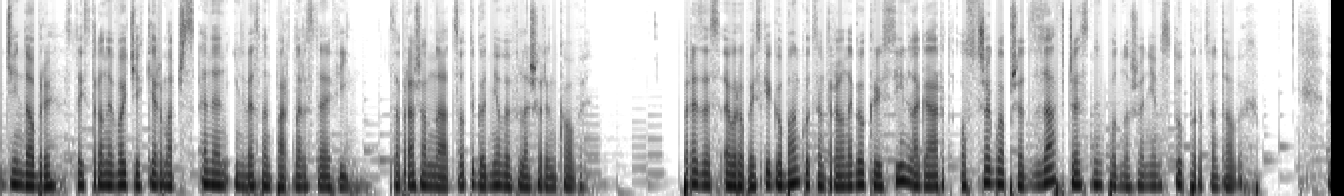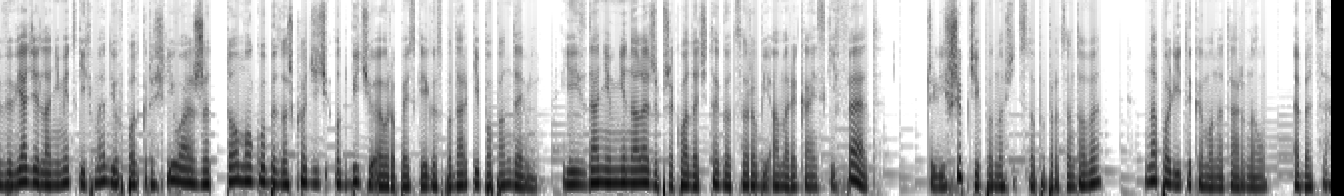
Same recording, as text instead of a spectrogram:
Dzień dobry, z tej strony Wojciech Kiermacz z NN Investment Partners TFI. Zapraszam na cotygodniowy flash rynkowy. Prezes Europejskiego Banku Centralnego Christine Lagarde ostrzegła przed za wczesnym podnoszeniem stóp procentowych. W wywiadzie dla niemieckich mediów podkreśliła, że to mogłoby zaszkodzić odbiciu europejskiej gospodarki po pandemii. Jej zdaniem nie należy przekładać tego, co robi amerykański Fed, czyli szybciej podnosić stopy procentowe, na politykę monetarną EBC.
